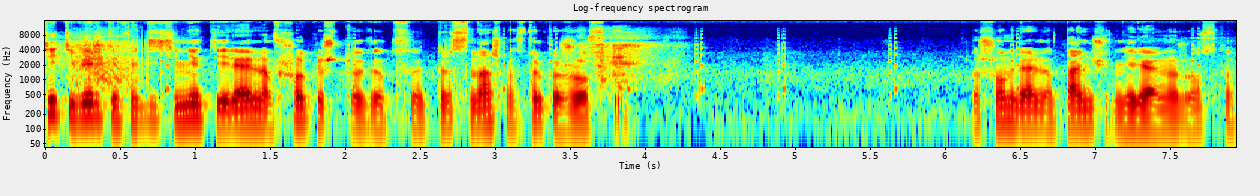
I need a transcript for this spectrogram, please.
Хотите верьте, хотите нет, я реально в шоке, что этот персонаж настолько жесткий. Потому что он реально танчит нереально жестко.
